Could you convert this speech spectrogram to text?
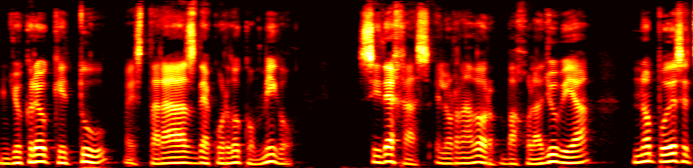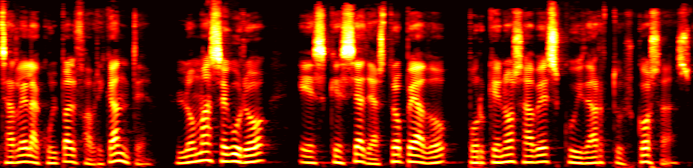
yo creo que tú estarás de acuerdo conmigo. Si dejas el ordenador bajo la lluvia, no puedes echarle la culpa al fabricante. Lo más seguro es que se haya estropeado porque no sabes cuidar tus cosas.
